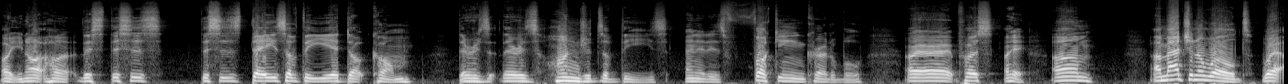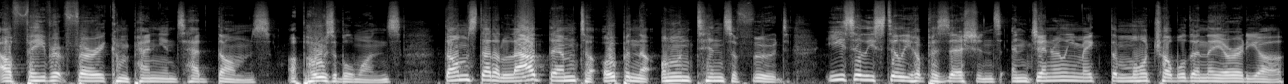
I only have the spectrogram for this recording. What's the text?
oh you know what, this this is this is daysoftheyear.com. There is there is hundreds of these and it is fucking incredible. Alright, alright, first okay. Um Imagine a world where our favorite furry companions had thumbs, opposable ones, thumbs that allowed them to open their own tins of food, easily steal your possessions, and generally make them more trouble than they already are.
